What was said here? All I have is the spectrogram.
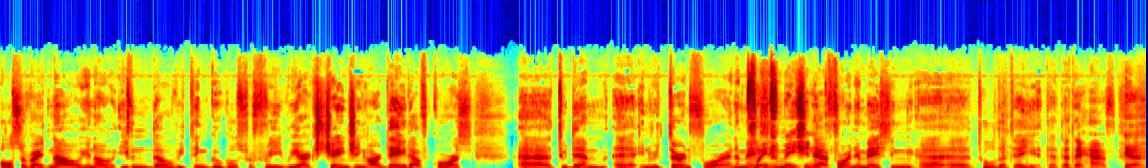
also right now, you know, even though we think Google's for free, we are exchanging our data, of course, to them uh, in return for an amazing information. Yeah, for an amazing uh, uh, tool that they that, that they have. Yeah.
